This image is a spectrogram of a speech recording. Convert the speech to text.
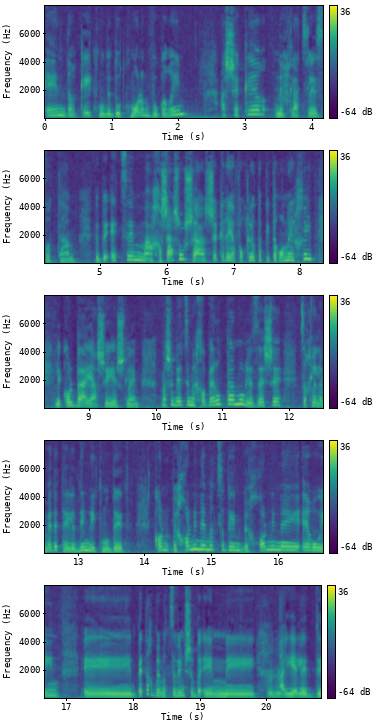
אין דרכי התמודדות כמו למבוגרים, השקר נחלץ לעזרתם. ובעצם החשש הוא שהשקר יהפוך להיות הפתרון היחיד לכל בעיה שיש להם. מה שבעצם מכוון אותנו לזה שצריך ללמד את הילדים להתמודד. כל, בכל מיני מצבים, בכל מיני אירועים, אה, בטח במצבים שבהם אה, הילד אה,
